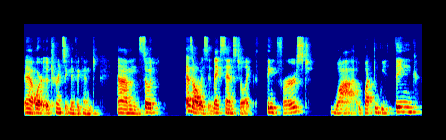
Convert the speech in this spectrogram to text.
uh, or turn significant. Um, so it, as always, it makes sense to like think first, why, what do we think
